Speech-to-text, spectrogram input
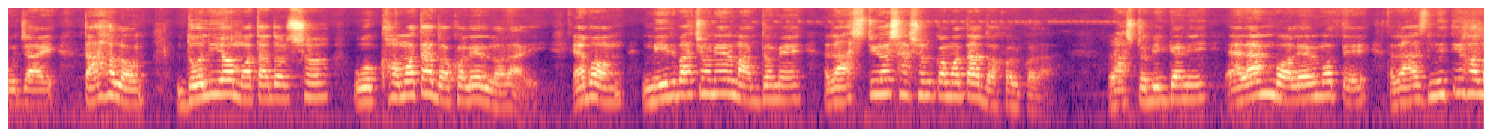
বোঝায় তা হল দলীয় মতাদর্শ ও ক্ষমতা দখলের লড়াই এবং নির্বাচনের মাধ্যমে রাষ্ট্রীয় শাসন ক্ষমতা দখল করা। রাষ্ট্রবিজ্ঞানী অ্যালান বলের মতে, রাজনীতি হল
